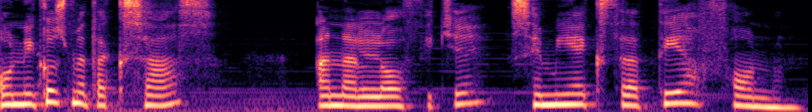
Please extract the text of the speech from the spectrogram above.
ο Νίκος Μεταξάς αναλώθηκε σε μια εκστρατεία φόνων.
